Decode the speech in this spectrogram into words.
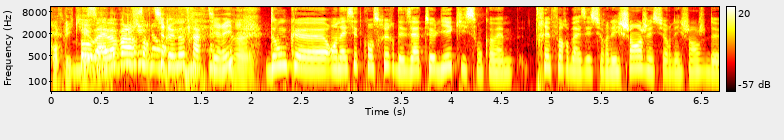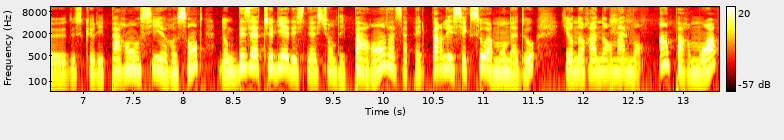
Compliqué. bon, bah, ouais. va falloir sortir une autre artillerie. Ouais. Donc, euh, on a essayé de construire des ateliers qui sont quand même très fort basés sur l'échange et sur l'échange de, de ce que les parents aussi ressentent. Donc, des ateliers à destination des parents, ça s'appelle Parler sexo à mon ado. Il y en aura normalement un par mois.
